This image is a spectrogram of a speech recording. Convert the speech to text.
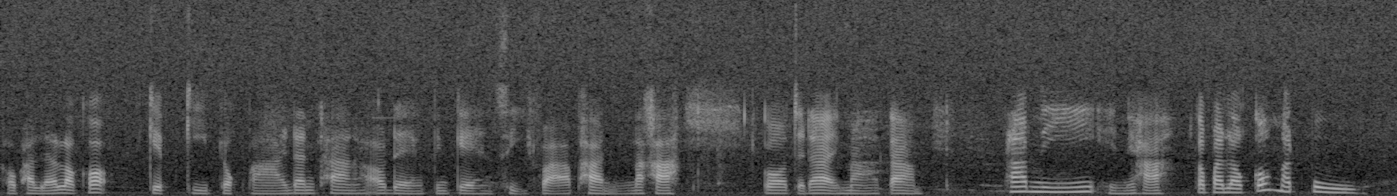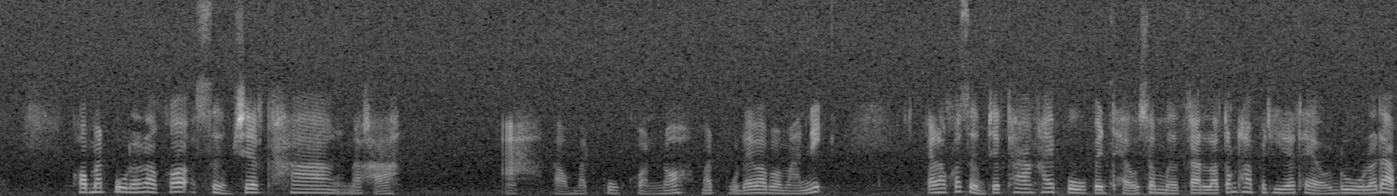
พอพันแล้วเราก็ เก็บกีบดอกไม้ด้านข้างนะคะ เอาแดงเป็นแกนสีฟ้าพันนะคะ ก็จะได้มาตามภาพนี้เห็นไหมคะ ต่อไปเราก็มัดปู พอมัดปูแล้วเราก็เสริมเชือกข้างนะคะอะเรามัดปูก่อนเนาะ มัดปูได้มาประมาณนี้ แล้วเราก็เสริมเชือกข้างให้ปูเป็นแถวเสมอกัน เราต้องทำไปทีละแถวดูระดับ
